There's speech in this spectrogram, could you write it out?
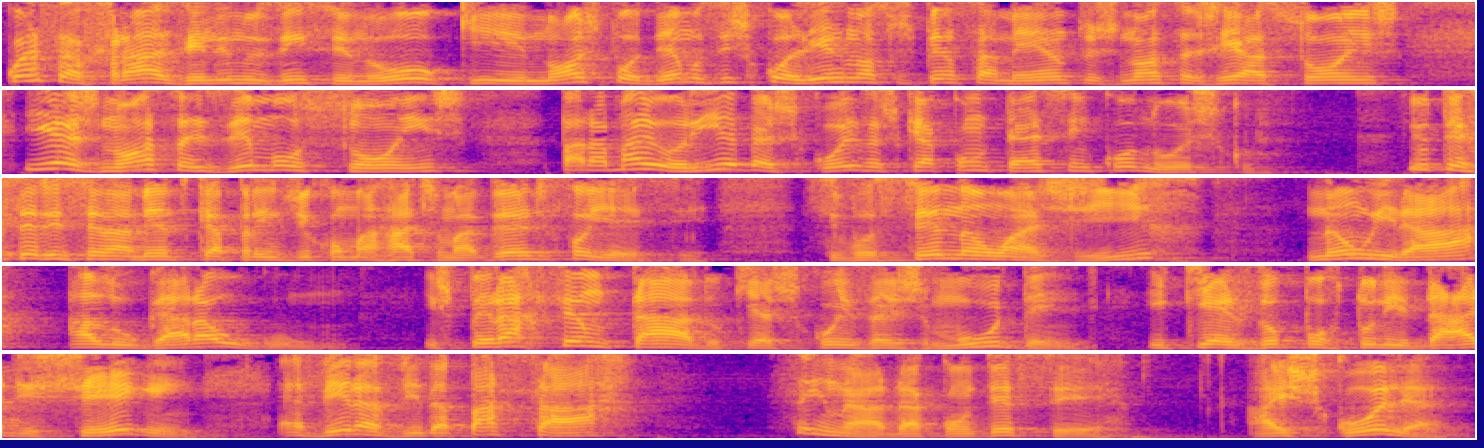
Com essa frase, ele nos ensinou que nós podemos escolher nossos pensamentos, nossas reações e as nossas emoções para a maioria das coisas que acontecem conosco. E o terceiro ensinamento que aprendi com Mahatma Gandhi foi esse: se você não agir, não irá a lugar algum. Esperar sentado que as coisas mudem e que as oportunidades cheguem é ver a vida passar sem nada acontecer. A escolha,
